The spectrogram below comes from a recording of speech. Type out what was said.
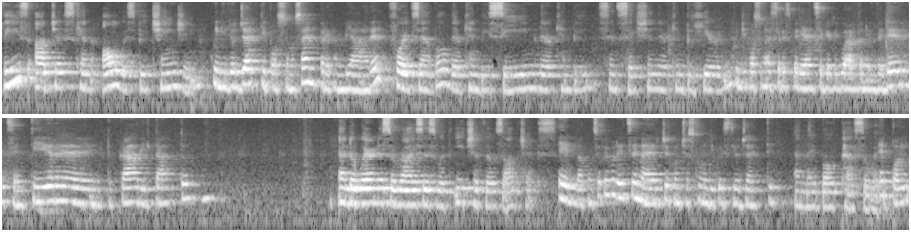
These objects can always be changing. Quindi gli oggetti possono sempre cambiare. For example, there can be seeing, there can be sensation, there can be hearing. Quindi possono essere esperienze che riguardano il vedere, il sentire, il toccare, il tatto. And awareness arises with each of those objects. E la consapevolezza emerge con ciascuno di questi oggetti. And they both pass away. E poi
